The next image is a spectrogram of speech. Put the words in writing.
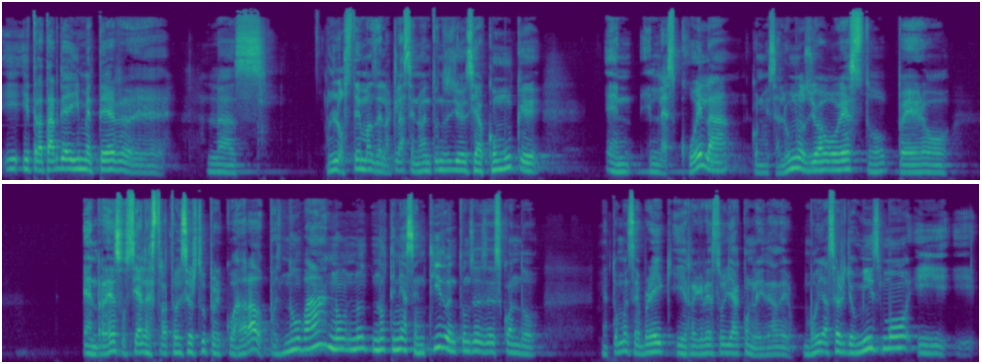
y, tratar de ahí meter eh, las, los temas de la clase, ¿no? Entonces yo decía, ¿cómo que en, en la escuela, con mis alumnos, yo hago esto, pero en redes sociales trato de ser súper cuadrado. Pues no va, no, no, no tenía sentido. Entonces es cuando me tomo ese break y regreso ya con la idea de voy a ser yo mismo y,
